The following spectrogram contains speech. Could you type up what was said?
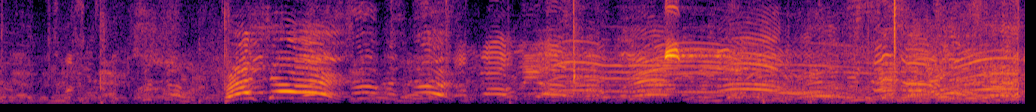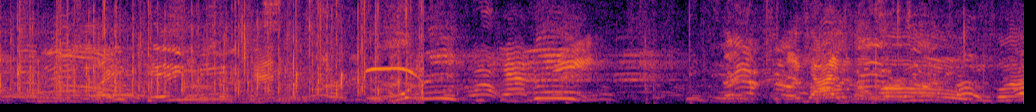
dad would have to back Pressure! Are you kidding me? His eyes don't work.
